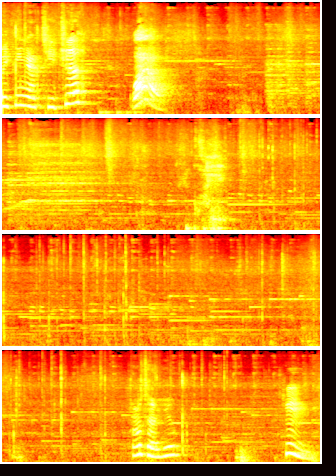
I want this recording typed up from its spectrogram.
Sleeping at teacher? Wow. Quiet. I'll tell you. Hmm.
